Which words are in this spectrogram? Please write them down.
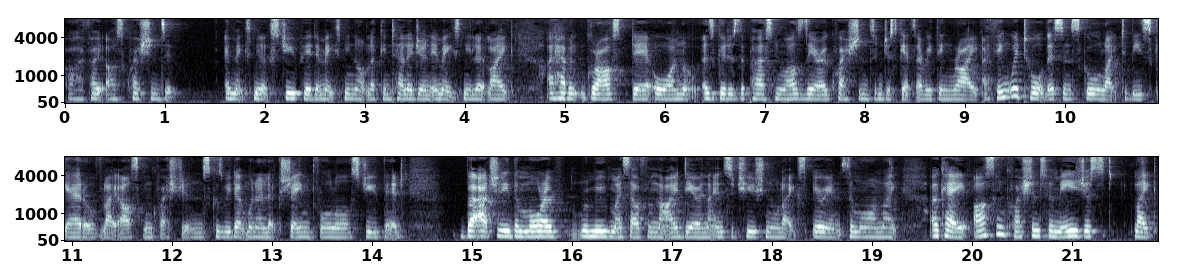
oh, if I ask questions, it it makes me look stupid. It makes me not look intelligent. It makes me look like I haven't grasped it, or I'm not as good as the person who asks zero questions and just gets everything right. I think we're taught this in school, like to be scared of like asking questions because we don't want to look shameful or stupid but actually the more i've removed myself from that idea and that institutional like experience the more i'm like okay asking questions for me just like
